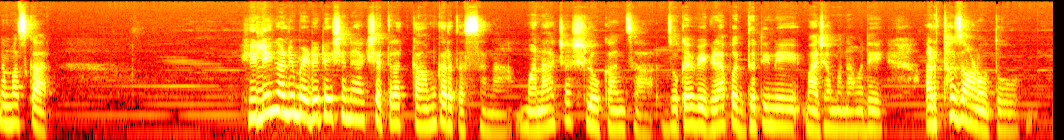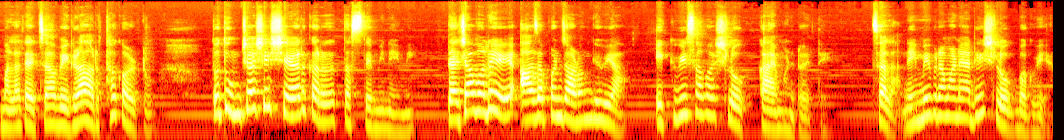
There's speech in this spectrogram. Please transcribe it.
नमस्कार. हिलिंग आणि मेडिटेशन या क्षेत्रात काम करत असताना मनाच्या श्लोकांचा जो काही वेगळ्या पद्धतीने माझ्या मनामध्ये अर्थ जाणवतो मला त्याचा वेगळा अर्थ कळतो तो तुमच्याशी शेअर करत असते मी नेहमी. त्याच्यामध्ये आज आपण जाणून घेऊया एकविसावा श्लोक काय म्हणतोय ते. चला नेहमीप्रमाणे आधी श्लोक बघूया.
